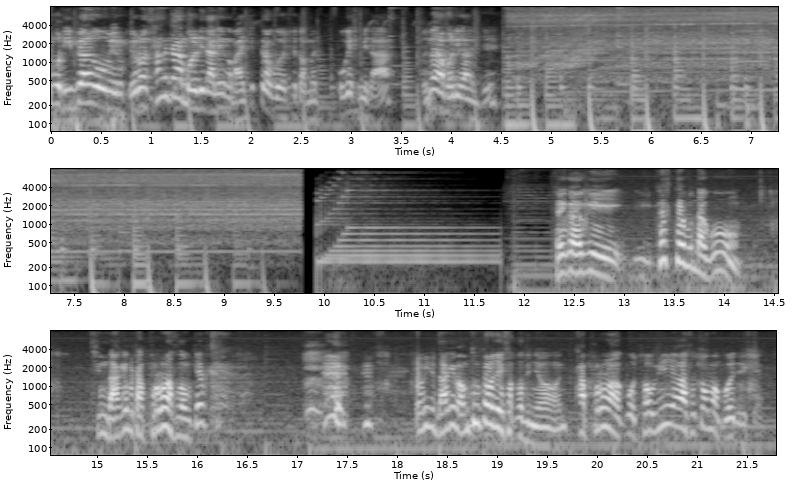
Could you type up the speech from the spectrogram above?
이런 거 리뷰하는 거 보면 이런 상자 멀리 다니는 거 많이 찍더라고요. 저도 한번 보겠습니다. 얼마나 멀리 가는지. 저희가 여기 이 테스트 해본다고 지금 낙엽을 다 불어놔서 너무 깨끗해. 여기 지금 낙엽이 엄청 떨어져 있었거든요. 다 불어놨고 저 위에 가서 조금만 보여드릴게요.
